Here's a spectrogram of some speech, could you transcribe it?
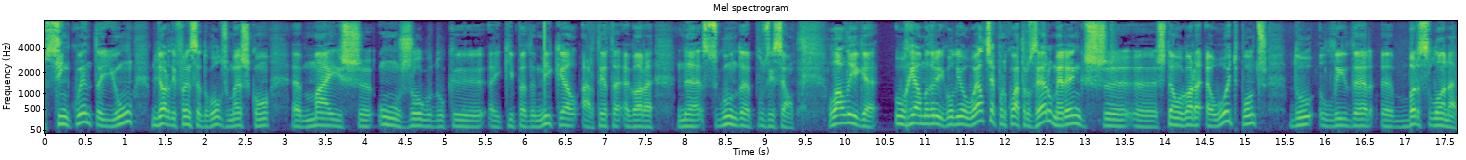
51, melhor diferença de golos, mas com mais um jogo do que a equipa de Mikel Arteta, agora na segunda posição. La Liga, o Real Madrid goleou o Elche por 4-0. Merengues eh, estão agora a 8 pontos do líder eh, Barcelona.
